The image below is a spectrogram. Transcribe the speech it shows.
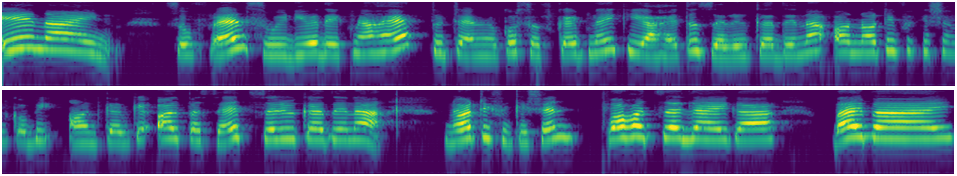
A nine so friends video देखना है तो चैनल को सब्सक्राइब नहीं किया है तो ज़रूर कर देना और नोटिफिकेशन को भी ऑन करके ऑल पर सेट ज़रूर कर देना। नोटिफिकेशन बहुत जल्द आएगा। बाय बाय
